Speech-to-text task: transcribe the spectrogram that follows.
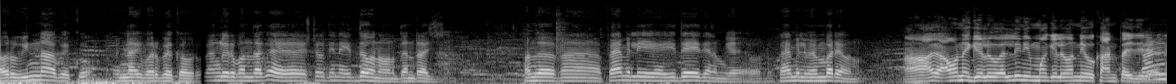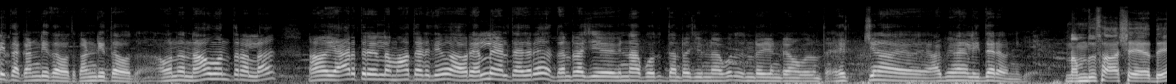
ಅವರು ವಿನ್ ಆಗಬೇಕು ವಿನ್ ಆಗಿ ಬರಬೇಕು ಅವರು. ಬೆಂಗಳೂರು ಬಂದಾಗ ಎಷ್ಟೋ ದಿನ ಇದ್ದವನು ಅವನು ಧನರಾಜ್. ಒಂದು ಫ್ಯಾಮಿಲಿ ಇದೇ ಇದೆ ನಮಗೆ. ಫ್ಯಾಮಿಲಿ ಮೆಂಬರೇ ಅವನು. ಆಗ ಅವನ ಗೆಲುವಲ್ಲಿ ನಿಮ್ಮ ಗೆಲುವನ್ನು ನೀವು ಕಾಣ್ತಾ ಇದ್ದೀರಿ ಖಂಡಿತ ಖಂಡಿತ ಹೌದು ಖಂಡಿತ ಹೌದು. ಅವನ ನಾವು ಅಂತಾರಲ್ಲ ನಾವು ಯಾರ ಹತ್ರ ಎಲ್ಲ ಮಾತಾಡಿದ್ದೇವೆ ಅವರೆಲ್ಲ ಹೇಳ್ತಾ ಇದ್ದಾರೆ ಧನರಾಜ್ ವಿನ್ ಆಗ್ಬೋದು ಧನರಾಜ್ ವಿನ್ ಆಗ್ಬೋದು ಧನರಾಜ್ ವಿನ್ ಆಗ್ಬೋದು ಅಂತ. ಹೆಚ್ಚಿನ ಅಭಿಮಾನಿಗಳು ಇದ್ದಾರೆ ಅವನಿಗೆ. ನಮ್ದು ಸಹ ಆಶಯ ಅದೇ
